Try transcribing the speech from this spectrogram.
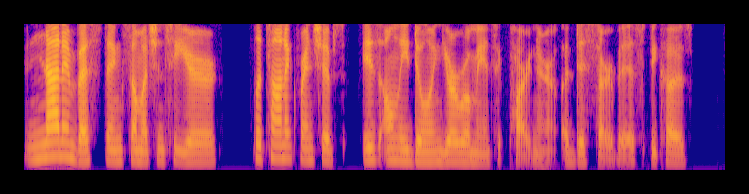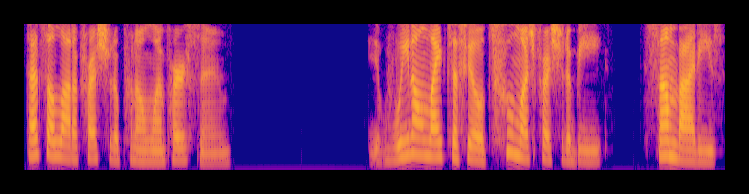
not investing so much into your platonic friendships is only doing your romantic partner a disservice because that's a lot of pressure to put on one person. We don't like to feel too much pressure to be somebody's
